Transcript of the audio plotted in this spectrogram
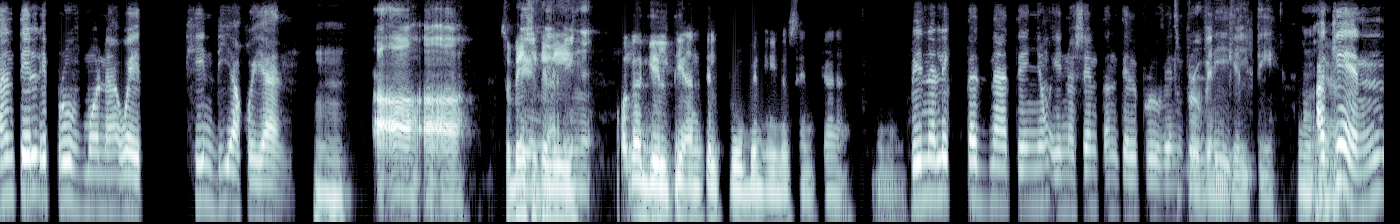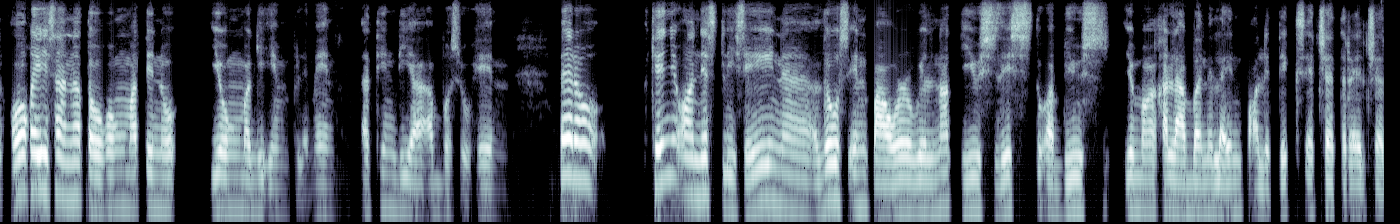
until i-prove mo na, wait, hindi ako yan. Mm. Oo, oo. So basically. Pagka guilty until proven innocent ka. Ganun. Binaliktad natin yung innocent until proven, proven guilty. guilty. Mm. Again, okay sana to kung matino yung mag implement at hindi aabusuhin. Pero, can you honestly say na those in power will not use this to abuse yung mga kalaban nila in politics, etc., etc.?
